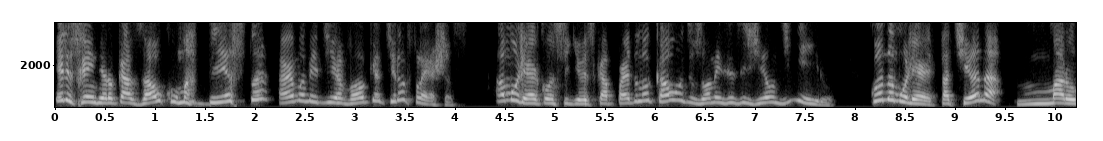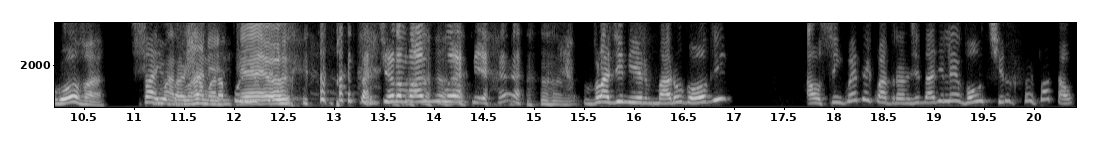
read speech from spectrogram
Eles renderam o casal com uma besta, arma medieval que atira flechas. A mulher conseguiu escapar do local onde os homens exigiam dinheiro. Quando a mulher Tatiana Marugova saiu para chamar a É, polícia, eu- Tatiana Maslany, Vladimir Marugov, aos 54 anos de idade, levou o tiro que foi fatal.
